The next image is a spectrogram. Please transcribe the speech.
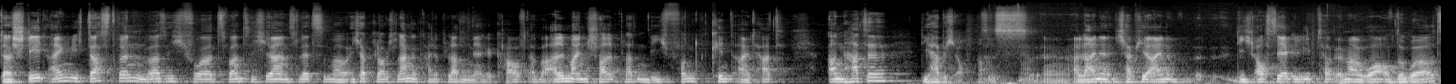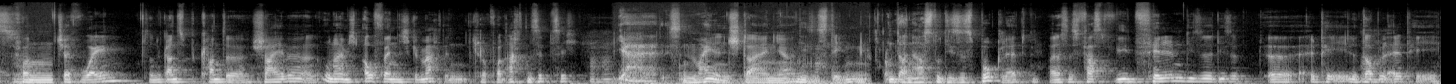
Da steht eigentlich das drin, was ich vor 20 Jahren das letzte Mal, ich habe glaube ich lange keine Platten mehr gekauft, aber all meine Schallplatten, die ich von Kindheit hat, an hatte, die habe ich auch noch. Ist, äh, alleine, ich habe hier eine, die ich auch sehr geliebt habe, immer War of the Worlds von Jeff Wayne, so eine ganz bekannte Scheibe, unheimlich aufwendig gemacht, in, ich glaube von 78. Ja, das ist ein Meilenstein, ja, dieses Ding. Und dann hast du dieses Booklet, weil das ist fast wie ein Film, diese, diese äh, LP, eine Doppel-LP.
